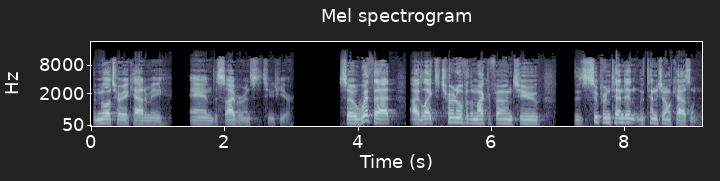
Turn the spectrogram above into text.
the Military Academy and the Cyber Institute here. So, with that, I'd like to turn over the microphone to the Superintendent, Lieutenant General Caslen.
